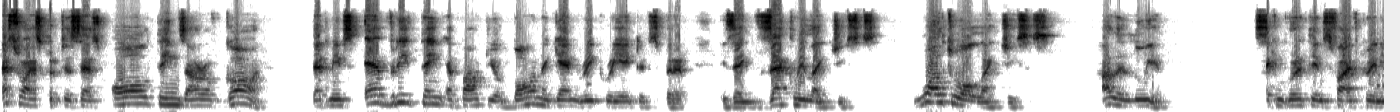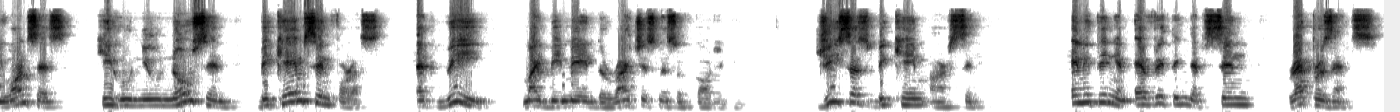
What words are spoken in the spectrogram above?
That's why scripture says all things are of God. That means everything about your born again, recreated spirit is exactly like Jesus, wall to wall like Jesus. Hallelujah. 2 Corinthians 5:21 says, "He who knew no sin became sin for us, that we might be made the righteousness of God in him. Jesus became our sin. Anything and everything that sin represents,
